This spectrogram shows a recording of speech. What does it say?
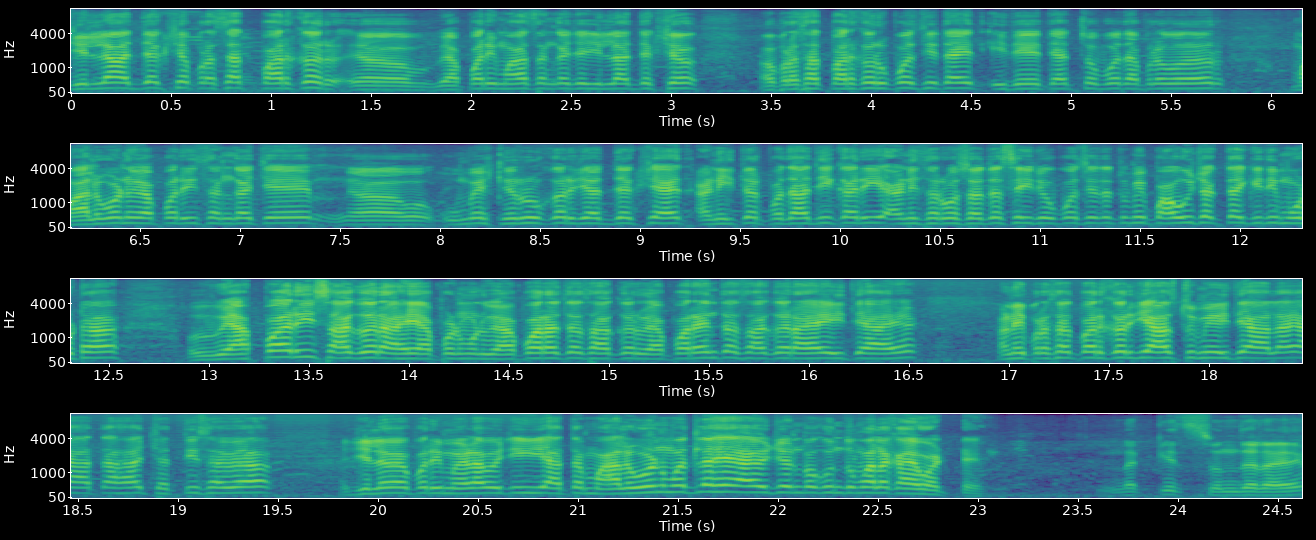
जिल्हा अध्यक्ष प्रसाद पारकर व्यापारी महासंघाचे जिल्हाध्यक्ष प्रसाद पारकर उपस्थित आहेत. इथे त्याचसोबत आपल्याबरोबर मालवण व्यापारी संघाचे उमेश नेरुरकर जे अध्यक्ष आहेत आणि इतर पदाधिकारी आणि सर्व सदस्य इथे उपस्थित आहेत. तुम्ही पाहू शकता किती मोठा व्यापारी सागर आहे आपण म्हणून. व्यापाराचा सागर व्यापाऱ्यांचा सागर आहे इथे आहे. आणि प्रसाद पारकरजी आज तुम्ही इथे आलाय. आता हा छत्तीसाव्या जिल्हा व्यापारी मेळाव्याची ही आता मालवणमधलं हे आयोजन बघून तुम्हाला काय वाटतं नक्कीच सुंदर आहे.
